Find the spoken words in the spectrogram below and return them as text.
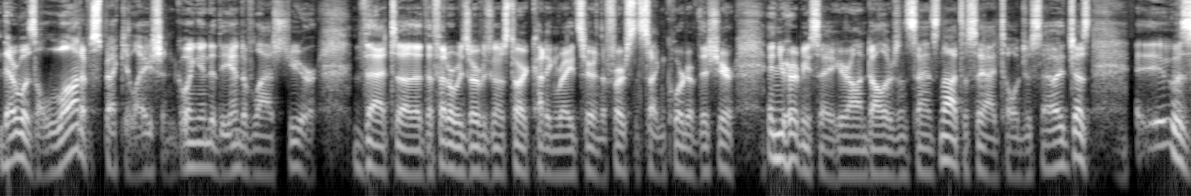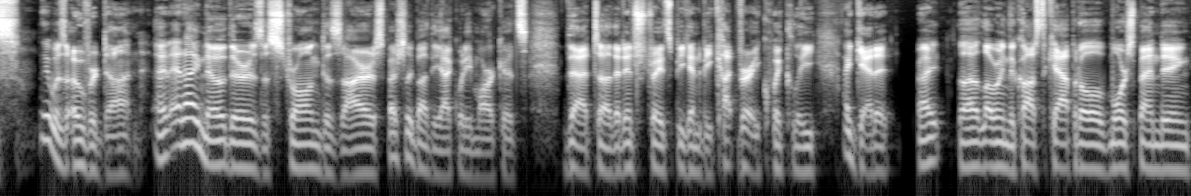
there was a lot of speculation going into the end of last year that uh, the Federal Reserve is going to start cutting rates here in the first and second quarter of this year. And you heard me say here on dollars and sense, not to say I told you so. It just it was it was overdone. And and I know there is a strong desire, especially by the equity markets, that uh, that interest rates begin to be cut very quickly. I get it right? Uh, lowering the cost of capital, more spending,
